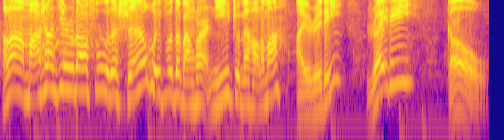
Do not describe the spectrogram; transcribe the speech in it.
好了，马上进入到复古的神回复的板块，你准备好了吗？Are you ready? Ready? Go!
